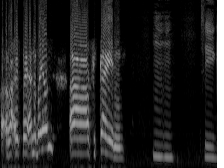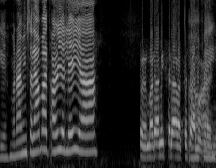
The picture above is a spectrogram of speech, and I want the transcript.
Ra- eh, ano ba 'yon? Ah, sikain. mm Sige. Maraming salamat, Arya Lea. Eh, maraming salamat kasama. Okay.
